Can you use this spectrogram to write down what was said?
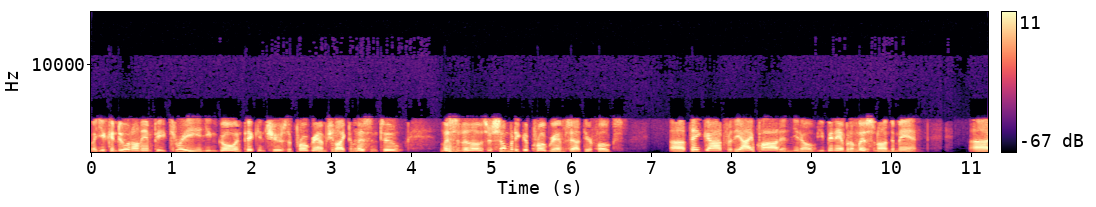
But you can do it on MP3 and you can go and pick and choose the programs you like to listen to. Listen to those. There's so many good programs out there, folks. Uh, thank God for the iPod, and you know you've been able to listen on demand. Uh,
